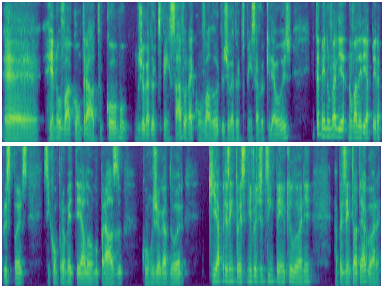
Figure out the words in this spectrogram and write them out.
é, renovar contrato como um jogador dispensável, né, com o valor do jogador dispensável que ele é hoje, e também não, valia, não valeria a pena para o Spurs se comprometer a longo prazo com um jogador que apresentou esse nível de desempenho que o Lone apresentou até agora.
